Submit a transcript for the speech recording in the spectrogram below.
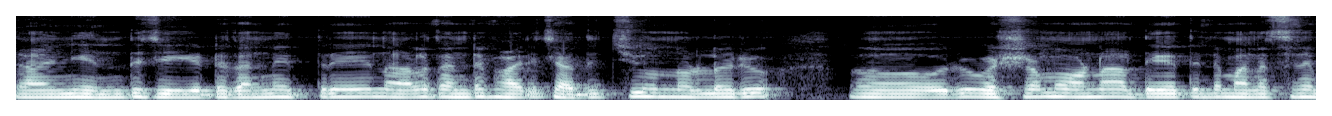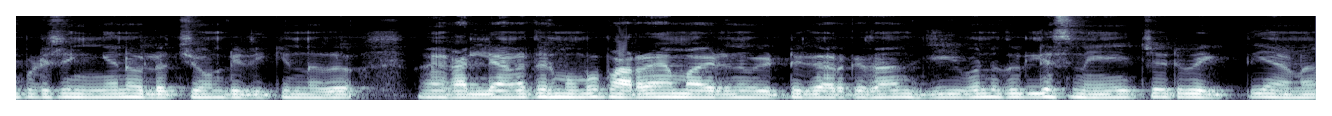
താൻ ഇനി എന്ത് ചെയ്യട്ടെ? തന്നെ ഇത്രയും നാൾ തന്റെ ഭാര്യ ചതിച്ചു എന്നുള്ളൊരു ഒരു വിഷമമാണ് അദ്ദേഹത്തിന്റെ മനസ്സിനെ പിടിച്ച് ഇങ്ങനെ ഉലച്ചുകൊണ്ടിരിക്കുന്നത്. കല്യാണത്തിന് മുമ്പ് പറയാമായിരുന്നു വീട്ടുകാർക്ക് താൻ ജീവന തുല്യ സ്നേഹിച്ച ഒരു വ്യക്തിയാണ്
